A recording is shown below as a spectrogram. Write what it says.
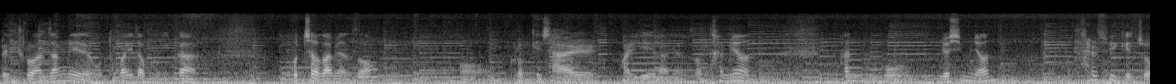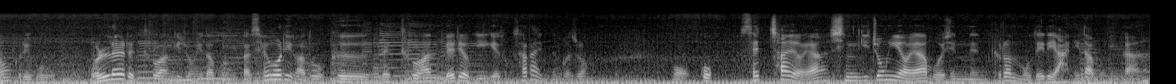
레트로한 장르의 오토바이다 보니까 고쳐가면서 어, 그렇게 잘 관리해가면서 타면 한 뭐 몇십 년 탈 수 있겠죠. 그리고 원래 레트로한 기종이다 보니까 세월이 가도 그 레트로한 매력이 계속 살아있는 거죠. 뭐 꼭 새 차여야 신기종이어야 멋있는 그런 모델이 아니다 보니까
